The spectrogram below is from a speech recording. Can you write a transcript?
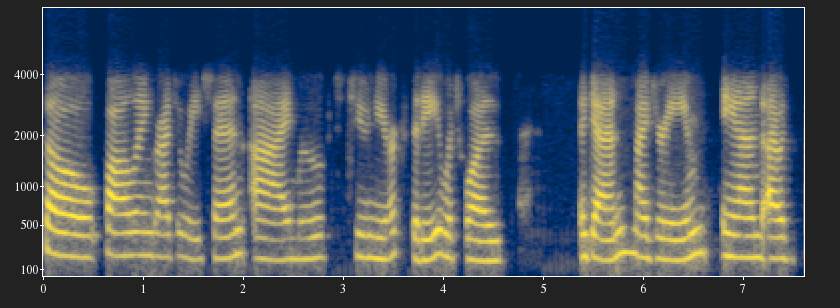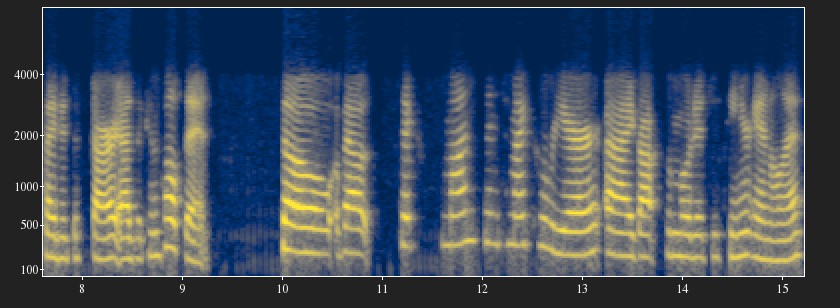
So following graduation, I moved to New York City, which was again my dream, and I was excited to start as a consultant. So about six months into my career, I got promoted to senior analyst.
